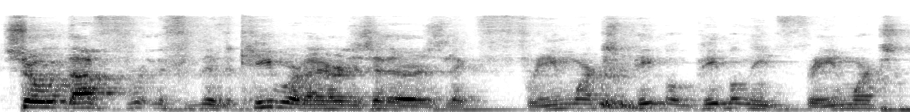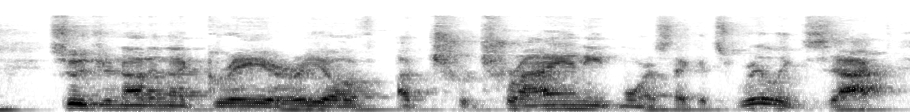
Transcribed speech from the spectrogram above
So that the keyword I heard you say there is like frameworks. People people need frameworks so that you're not in that gray area of I tr- try and eat more. It's like it's real exact.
